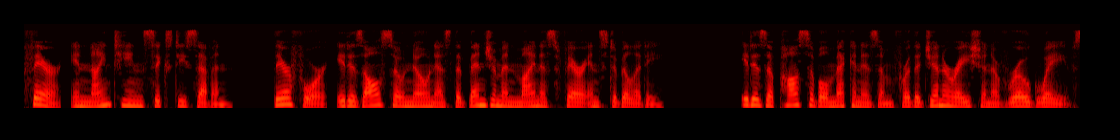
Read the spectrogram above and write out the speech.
Feir, in 1967. Therefore, it is also known as the Benjamin-Feir instability. It is a possible mechanism for the generation of rogue waves.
